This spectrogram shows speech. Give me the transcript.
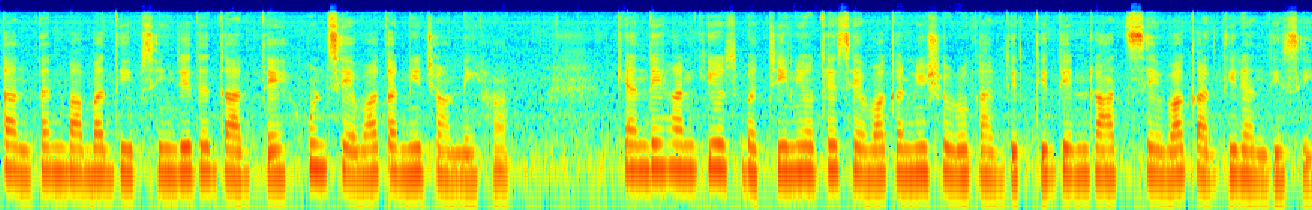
ਧੰਨ ਧੰਨ ਬਾਬਾ ਦੀਪ ਸਿੰਘ ਜੀ ਦੇ ਦਰ ਤੇ ਹੁਣ ਸੇਵਾ ਕਰਨੀ ਚਾਹੁੰਦੀ ਹਾਂ। ਕਹਿੰਦੇ ਹਨ ਕਿ ਉਸ ਬੱਚੀ ਨੇ ਉੱਥੇ ਸੇਵਾ ਕਰਨੀ ਸ਼ੁਰੂ ਕਰ ਦਿੱਤੀ, ਦਿਨ ਰਾਤ ਸੇਵਾ ਕਰਦੀ ਰਹਿੰਦੀ ਸੀ।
